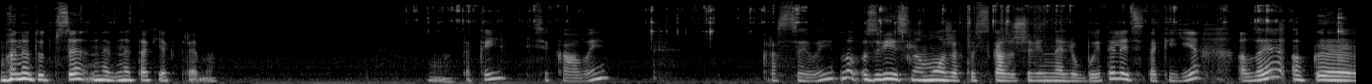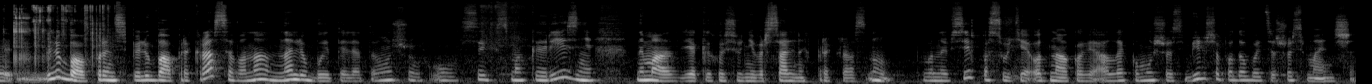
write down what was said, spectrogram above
У мене тут все не, не так, як треба. О, такий цікавий, красивий. Ну, звісно, може хтось скаже, що він не любитель, це так і є. Але е, люба, в принципі, люба прикраса, вона на любителя, тому що у всіх смаки різні, нема якихось універсальних прикрас. Ну, вони всі, по суті, однакові, але комусь щось більше подобається, щось менше.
